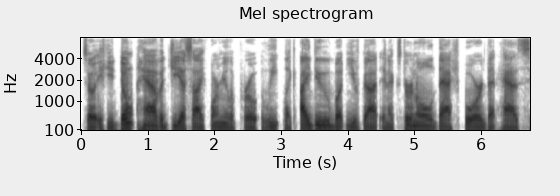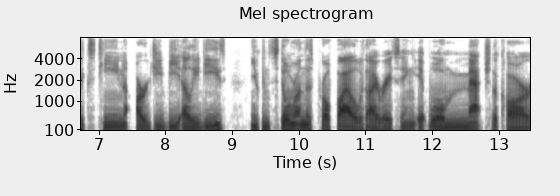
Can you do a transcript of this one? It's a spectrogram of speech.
So if you don't have a GSI Formula Pro Elite like I do, but you've got an external dashboard that has 16 RGB LEDs, you can still run this profile with iRacing. It will match the car.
